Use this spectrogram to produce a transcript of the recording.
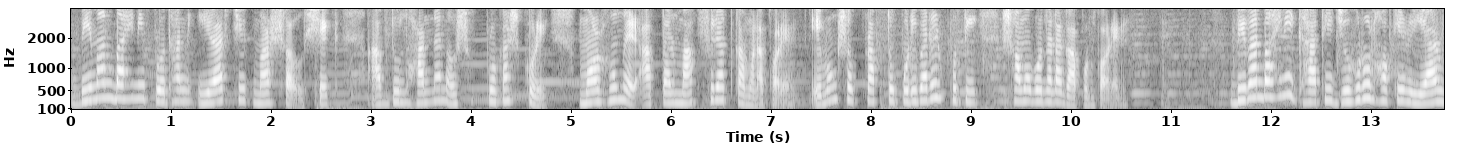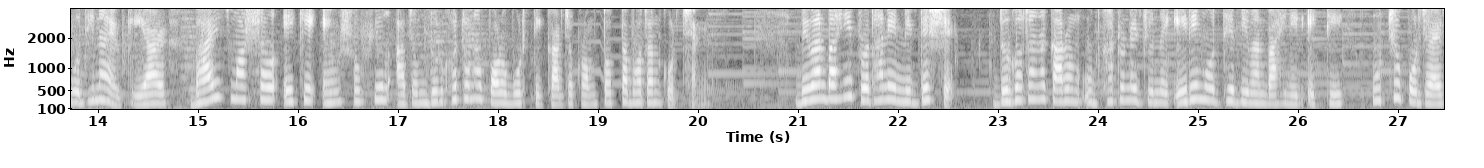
বিমান বাহিনী প্রধান air chief marshal Sheikh Abdul হান্নানও শোক প্রকাশ করে মরহুমের আত্মার মাগফিরাত কামনা করেন এবং শোকপ্রাপ্ত পরিবারের প্রতি সমবেদনা জ্ঞাপন করেন। বিমান বাহিনী ঘাঁটি জহুরুল হকের এয়ার অধিনায়ক, air vice marshal A K M Shafiul Azam দুর্ঘটনা পরবর্তী কার্যক্রম তত্ত্বাবধান করছেন। বিমান বাহিনী প্রধানের নির্দেশে দুর্ঘটনার কারণ উদ্ঘাটনের জন্য এরই মধ্যে বিমান বাহিনীর একটি উচ্চ পর্যায়ের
